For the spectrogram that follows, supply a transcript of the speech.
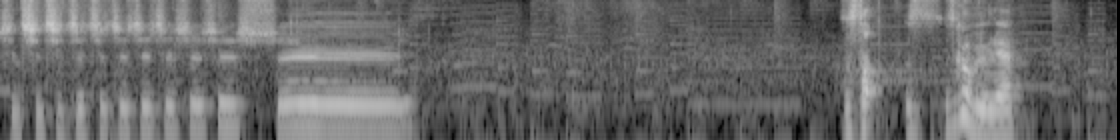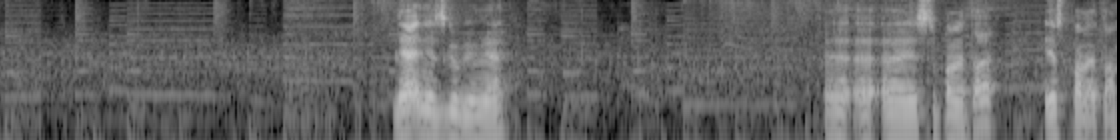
Trzy, trzy, trzy, trzy, trzy, trzy, trzy, trzy, trzy, trzy, trzy. Został... Zgubił mnie. Nie, nie zgubił mnie. E, e, e, jest tu paleta? Jest paleta.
